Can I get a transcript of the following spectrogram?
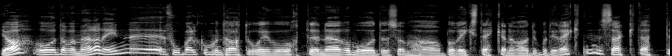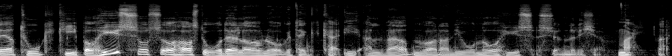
Ja, og det er mer enn én eh, fotballkommentator i vårt eh, nærområde som har på riksdekkende radio på direkten sagt at der tok keeper hys, og så har store deler av Norge tenkt hva i all verden var det han gjorde nå? Hys skjønner det ikke. Nei. Nei.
